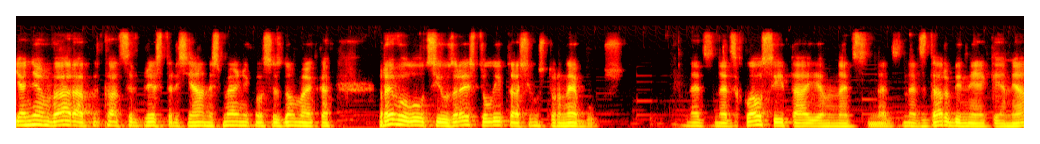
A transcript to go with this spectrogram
ja ņem vērā, kāds ir priesteris Jānis Melņikls, es domāju, ka revolūcija uzreiz tūlītās jums tur nebūs. Nec, nec klausītājiem, nec, nec, nec darbiniekiem. Ja?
